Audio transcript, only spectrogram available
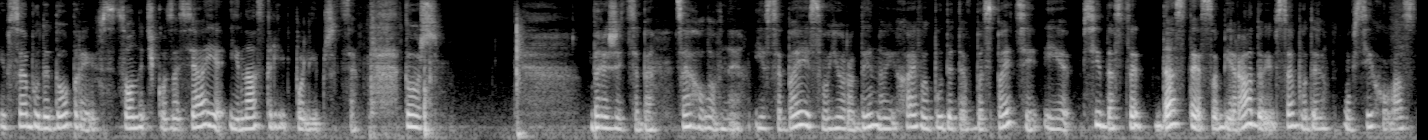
і все буде добре, і сонечко засяє, і настрій поліпшиться. Тож, бережіть себе, це головне. І себе, і свою родину, і хай ви будете в безпеці, і всі дасте, дасте собі раду, і все буде у всіх у вас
